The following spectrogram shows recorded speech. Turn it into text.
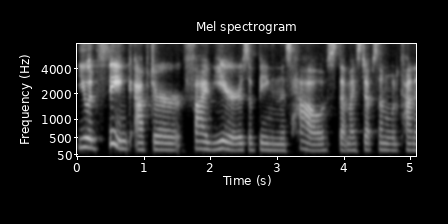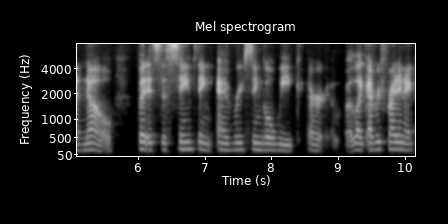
You would think after 5 years of being in this house that my stepson would kind of know but it's the same thing every single week or uh, like every Friday night.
